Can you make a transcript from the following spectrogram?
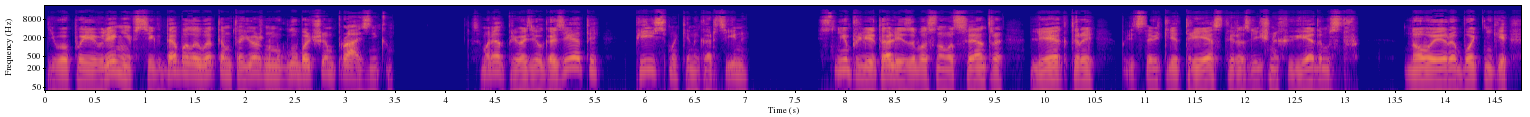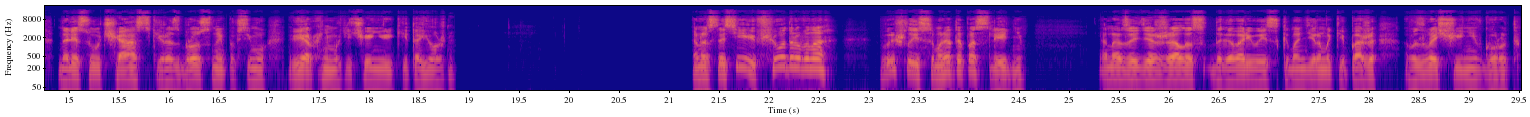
Его появление всегда было в этом таежном углу большим праздником. Самолет привозил газеты, письма, кинокартины. С ним прилетали из областного центра лекторы, представители трест и различных ведомств, новые работники на лесоучастке, разбросанные по всему верхнему течению реки Таежны. Анастасия Федоровна вышла из самолета последней. Она задержалась, договариваясь с командиром экипажа о возвращении в город.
